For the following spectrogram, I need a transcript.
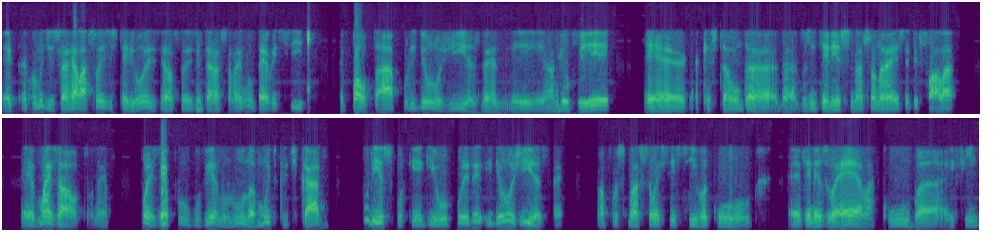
É, é, como eu disse, as relações exteriores, as relações internacionais não devem se pautar por ideologias, né? De, a meu ver, é, a questão da, da, dos interesses nacionais ele fala é, mais alto, né? Por exemplo, o governo Lula muito criticado por isso, porque guiou por ideologias, né? Uma aproximação excessiva com é, Venezuela, Cuba, enfim,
